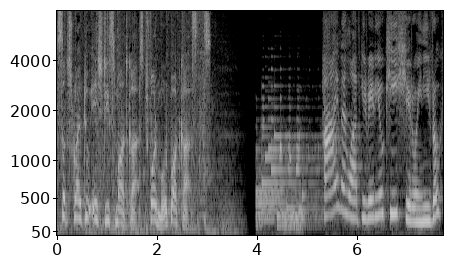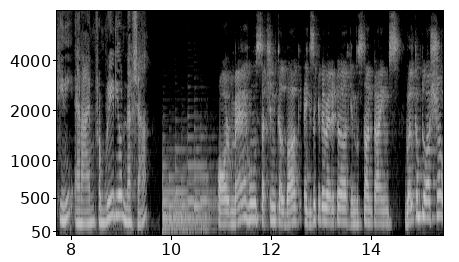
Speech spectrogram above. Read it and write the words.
subscribe to H T Smartcast for more podcast hi मैं हूँ आपकी रेडियो की हीरोइनी Rohini and I am from radio Nasha और मैं हूँ Sachin Kalbag executive editor Hindustan Times welcome to our show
